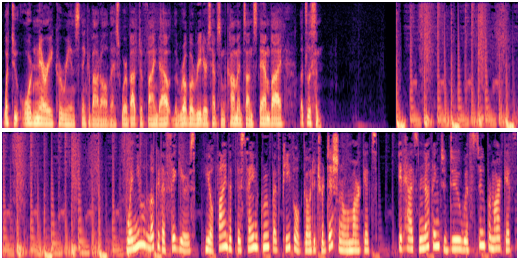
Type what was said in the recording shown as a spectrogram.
What do ordinary Koreans think about all this? We're about to find out. The robo readers have some comments on standby. Let's listen. When you look at the figures, you'll find that the same group of people go to traditional markets. It has nothing to do with supermarkets.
